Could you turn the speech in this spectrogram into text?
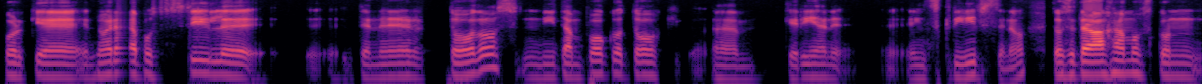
porque no era posible eh, tener todos, ni tampoco todos querían inscribirse, ¿no? Entonces trabajamos con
